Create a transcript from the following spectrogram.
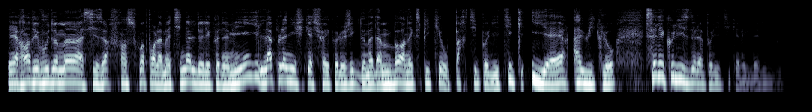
Et rendez-vous demain à 6h François pour la matinale de l'économie. La planification écologique de Madame Borne expliquée aux partis politiques hier à huis clos. C'est les coulisses de la politique avec David Doucan.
